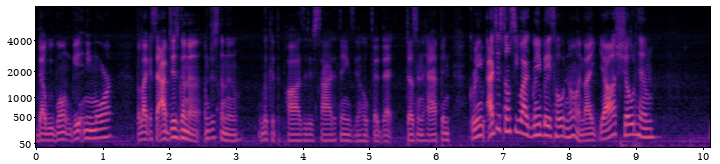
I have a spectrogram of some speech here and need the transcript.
that we won't get anymore. But like I said, I'm just gonna I'm just gonna look at the positive side of things and hope that that doesn't happen. Green I just don't see why Green Bay's holding on. Like y'all showed him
